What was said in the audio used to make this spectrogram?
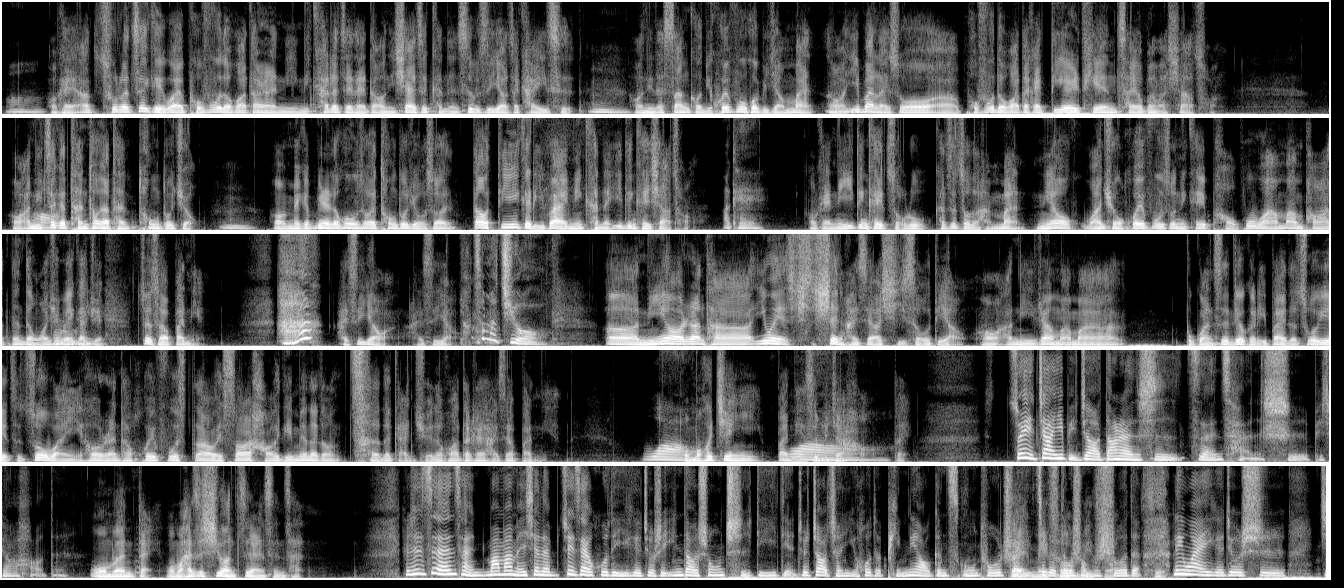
哦，OK 啊，除了这个以外，剖腹的话，当然你你开了这台刀，你下一次可能是不是要再开一次？嗯，哦，你的伤口你恢复会比较慢哦。一般来说，呃，剖腹的话，大概第二天才有办法下床。哦啊，你这个疼痛要疼痛多久？嗯，哦，每个病人都会问说会痛多久？我说到第一个礼拜，你可能一定可以下床。OK，OK，你一定可以走路，可是走得很慢。你要完全恢复，说你可以跑步啊、慢跑啊等等，完全没感觉，最少要半年。啊？还是要啊，还是要要这么久？呃，你要让他，因为肾还是要吸收掉哦啊，你让妈妈不管是六个礼拜的坐月子做完以后，让他恢复稍微稍微好一点，没有那种扯的感觉的话，大概还是要半年。哇，我们会建议半年是比较好。对，所以这样一比较，当然是自然产是比较好的。我们对，我们还是希望自然生产。可是自然产妈妈们现在最在乎的一个就是阴道松弛，第一点就造成以后的频尿跟子宫脱垂，这个都是我们说的。另外一个就是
